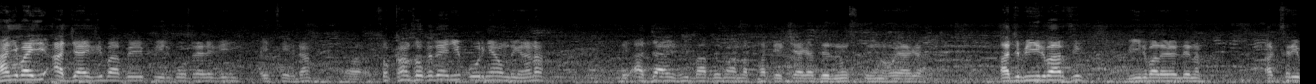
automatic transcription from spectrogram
ਹਾਂਜੀ ਬਾਈ ਜੀ, ਅੱਜ ਆਏ ਸੀ ਬਾਬੇ ਪੀਰਕੋਟ ਵਾਲੇ ਦੀ ਇੱਥੇ ਨਾ ਅਹ ਸੁੱਖਾਂ ਸੁੱਖਦੇ ਜੀ ਪੂਰੀਆਂ ਹੁੰਦੀਆਂ ਨਾ ਤੇ ਅੱਜ ਆਏ ਸੀ ਬਾਬੇ ਨਾਲ ਮੱਥਾ ਟੇਕਿਆ ਗਿਆ, ਦਿਲ ਨੂੰ ਸਕੂਨ ਹੋਇਆ ਹੋਇਆਗਾ ਅੱਜ ਵੀਰਵਾਰ ਸੀ ਵੀਰਵਾਰ ਵਾਲੇ ਦਿਨ। ਅਕਸਰ ਹੀ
